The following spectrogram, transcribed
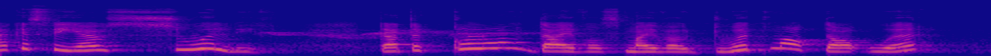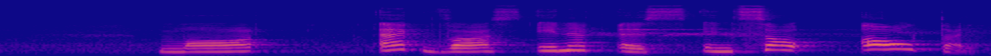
Ek is vir jou so lief, dat die klomp duivels my wou doodmaak daar oor, maar ek was en ek is en sal altyd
